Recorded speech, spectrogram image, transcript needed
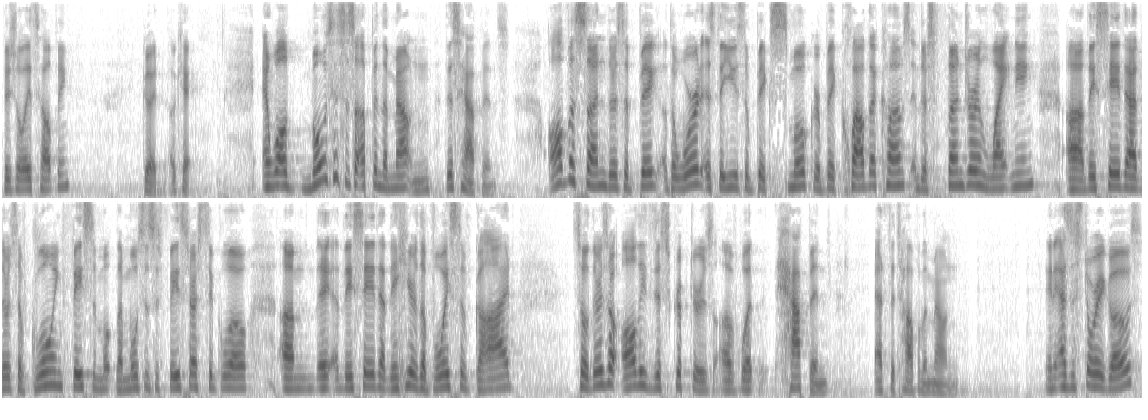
Visual aids helping. Good. Okay. And while Moses is up in the mountain, this happens. All of a sudden, there's a big, the word is they use a big smoke or big cloud that comes, and there's thunder and lightning. Uh, they say that there's a glowing face, Mo- that Moses' face starts to glow. Um, they, they say that they hear the voice of God. So there's all these descriptors of what happened at the top of the mountain. And as the story goes,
